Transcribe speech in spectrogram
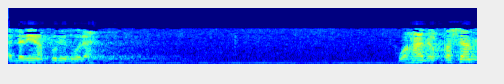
الذين فرضوا له. وهذا القسم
